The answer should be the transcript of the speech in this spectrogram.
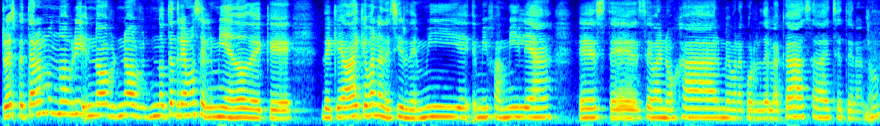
respetáramos, no, no, no, no tendríamos el miedo de que, de que, ay, ¿qué van a decir de mí, eh, mi familia? este, se va a enojar, me van a correr de la casa, etcétera, ¿no?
